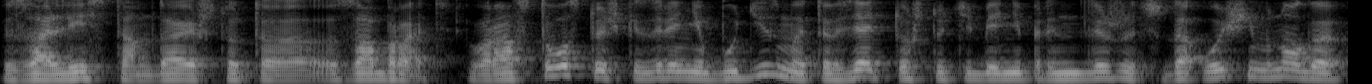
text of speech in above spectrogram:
залезть там, да, и что-то забрать. Воровство с точки зрения буддизма – это взять то, что тебе не принадлежит. Сюда очень много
